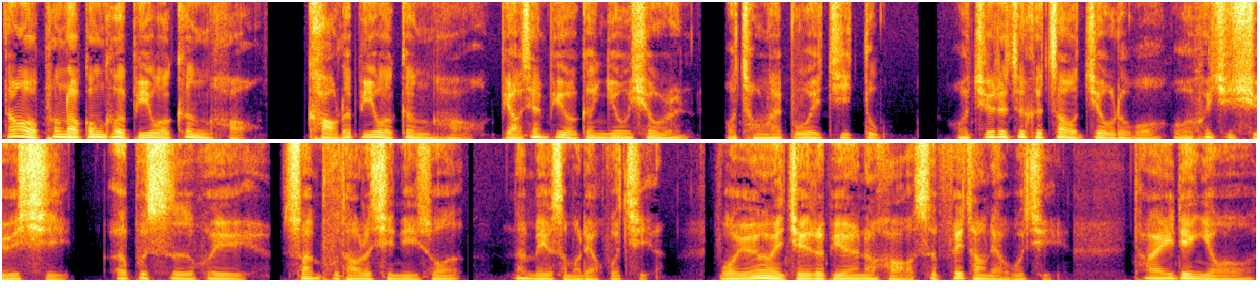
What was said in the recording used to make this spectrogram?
当我碰到功课比我更好、考得比我更好、表现比我更优秀的人，我从来不会嫉妒。我觉得这个造就了我，我会去学习，而不是会酸葡萄的心理说那没有什么了不起。我永远觉得别人的好是非常了不起，他一定有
